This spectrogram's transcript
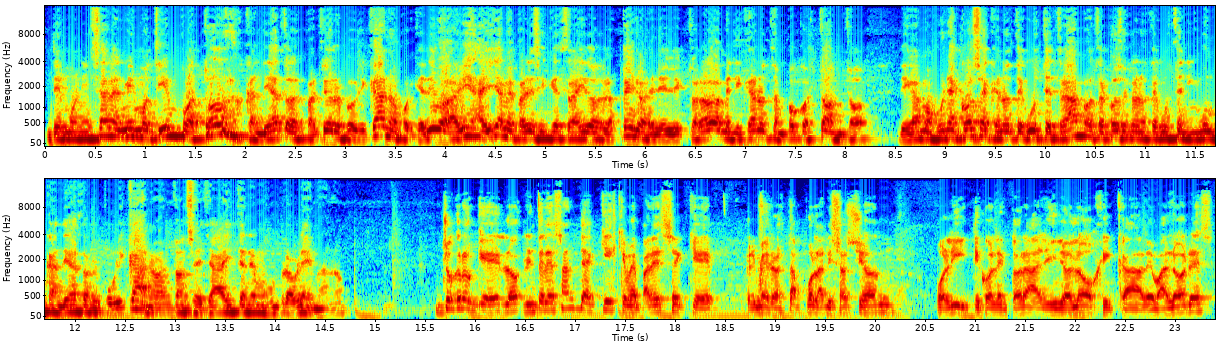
demonizar al mismo tiempo a todos los candidatos del Partido Republicano, porque digo, ahí, ahí ya me parece que es traído de los pelos, el electorado americano tampoco es tonto, digamos, una cosa es que no te guste Trump, otra cosa es que no te guste ningún candidato republicano, entonces ya ahí tenemos un problema, ¿no? Yo creo que lo interesante aquí es que me parece que, primero, esta polarización político, electoral, ideológica, de valores,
